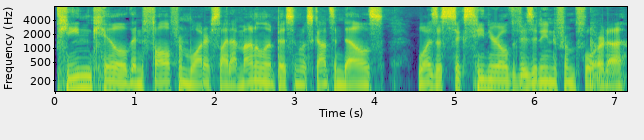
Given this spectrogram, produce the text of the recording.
teen killed in fall from water slide at Mount Olympus in Wisconsin Dells was a 16 year old visiting from Florida.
